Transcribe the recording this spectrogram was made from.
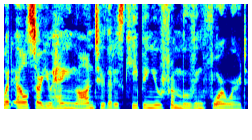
What else are you hanging on to that is keeping you from moving forward?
